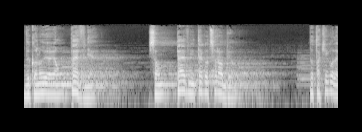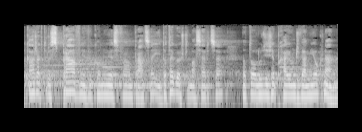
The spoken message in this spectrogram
Wykonują ją pewnie, są pewni tego, co robią. Do takiego lekarza, który sprawnie wykonuje swoją pracę i do tego jeszcze ma serce, no to ludzie się pchają drzwiami i oknami.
